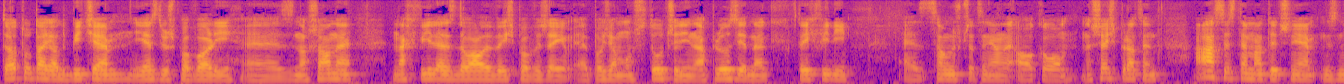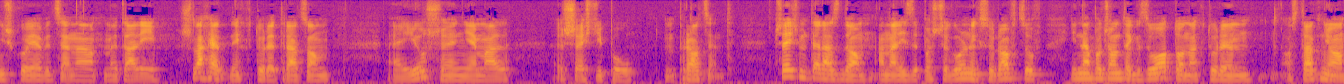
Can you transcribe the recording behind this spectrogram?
to tutaj odbicie jest już powoli e, znoszone. Na chwilę zdołały wyjść powyżej poziomu 100, czyli na plus, jednak w tej chwili są już przeceniane o około 6%, a systematycznie zniżkuje wycena metali szlachetnych, które tracą e, już niemal 6,5%. Przejdźmy teraz do analizy poszczególnych surowców i na początek złoto, na którym ostatnio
